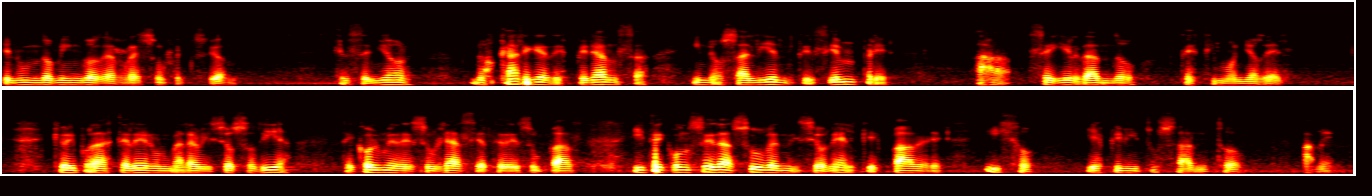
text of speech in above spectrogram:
en un domingo de resurrección. Que el Señor nos cargue de esperanza y nos aliente siempre a seguir dando testimonio de Él. Que hoy puedas tener un maravilloso día te colme de su gracia, te dé su paz y te conceda su bendición, Él que es Padre, Hijo y Espíritu Santo. Amén.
